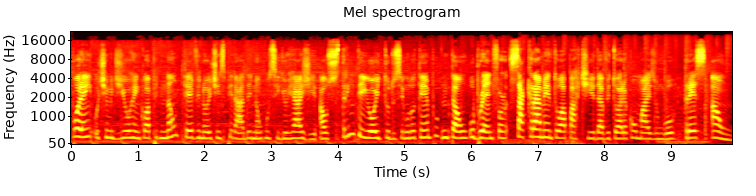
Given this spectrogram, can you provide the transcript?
Porém, o time de Jurgen Klopp não teve noite inspirada e não conseguiu reagir. Aos 38 do segundo tempo, então, o Brentford sacramentou a partida, a vitória com mais um gol, 3 a 1.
